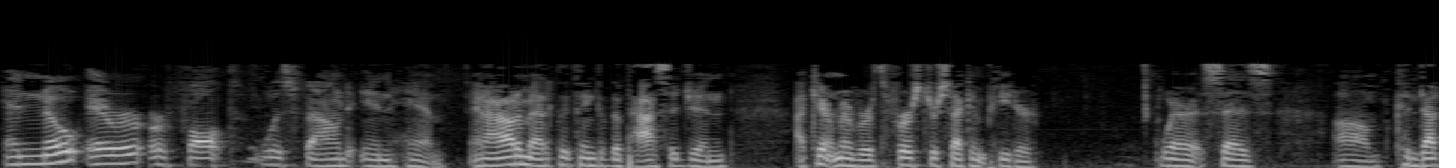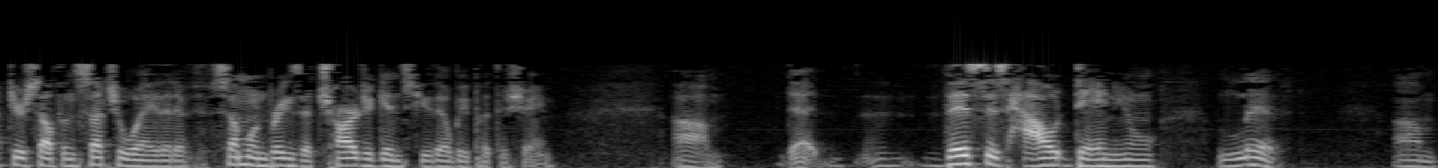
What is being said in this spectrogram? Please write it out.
and no error or fault was found in him. And I automatically think of the passage in, I can't remember, it's 1st or 2nd Peter, where it says, um, conduct yourself in such a way that if someone brings a charge against you, they'll be put to shame. Um, that this is how Daniel lived. Um,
